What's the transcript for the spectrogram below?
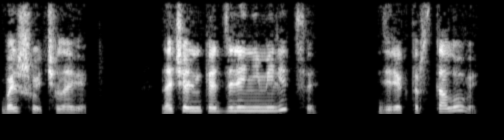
большой человек? Начальник отделения милиции? Директор столовой?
